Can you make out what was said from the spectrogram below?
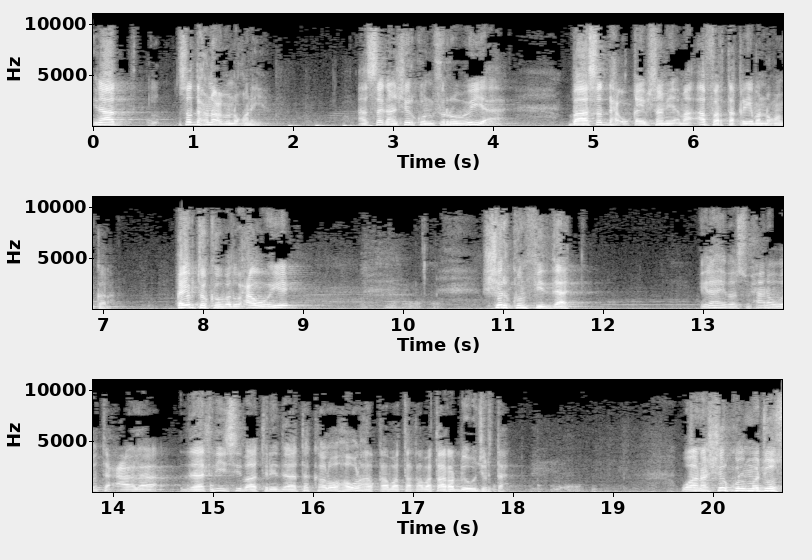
inaad saddex nooc buu noqonaya asagan shirkun fi rububiya ah baa saddex u qaybsamaya ama afar taqriiban noqon kara. Qaybta koobaad waxaa weeye shirkun fi daat ilaahay baa subxaanahu wa tacaala daatadiisii baa tiri daato kaloo howlaha qabata qabataa rabbi u jirta. Waana shirkulmajuus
